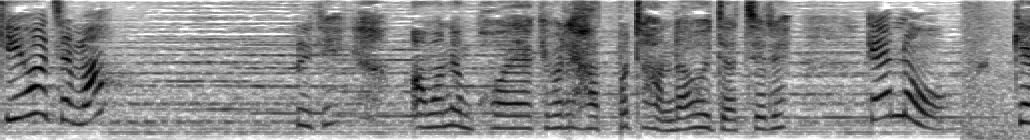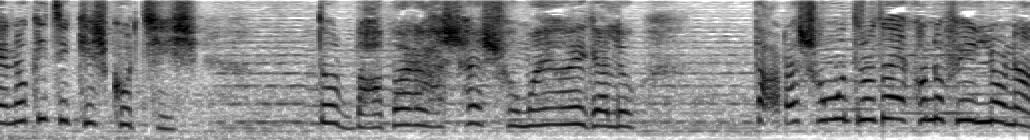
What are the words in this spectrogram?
কি হয়েছে মা? প্রীতি আমার না ভয় একেবারে হাত পা ঠান্ডা হয়ে যাচ্ছে রে। কেন? কেন কি জিজ্ঞেস করছিস? তোর বাবার আসার সময় হয়ে গেল। তারা সমুদ্র তো এখনও ফিরলো না।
